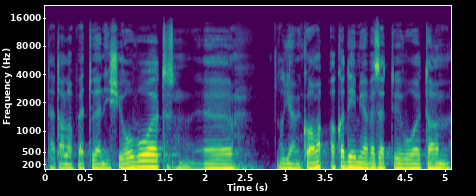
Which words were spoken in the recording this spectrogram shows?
tehát alapvetően is jó volt. Ugye amikor akadémia vezető voltam,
